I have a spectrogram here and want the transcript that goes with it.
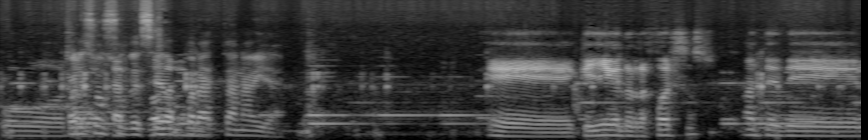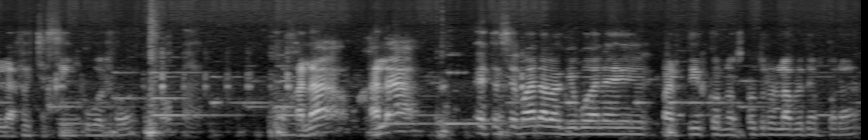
Por ¿Cuáles son sus deseos para esta Navidad? Eh, que lleguen los refuerzos antes de la fecha 5, por favor. Ojalá, ojalá esta semana para que puedan eh, partir con nosotros la pretemporada.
